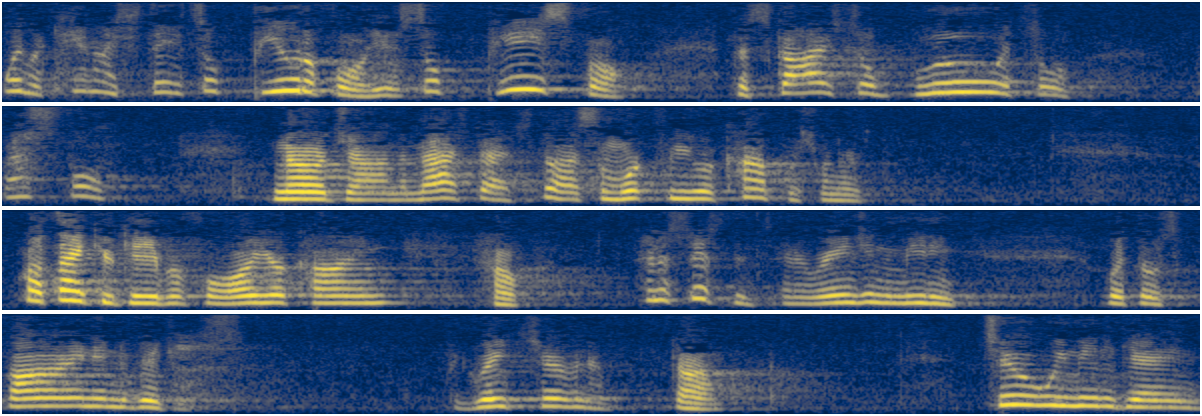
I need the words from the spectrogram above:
Wait minute, can't I stay? It's so beautiful here, so peaceful. The sky's so blue, it's so restful. No, John, the Master still has some work for you to accomplish on earth. Well, thank you, Gabriel, for all your kind help and assistance in arranging the meeting with those fine individuals, the great servant of God. Till we meet again,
